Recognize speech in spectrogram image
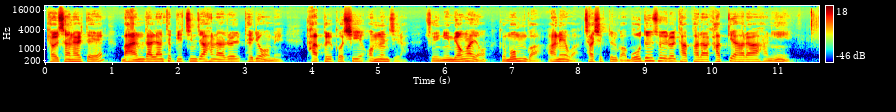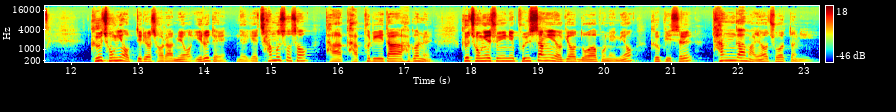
결산할 때에 만 달란트 빚진 자 하나를 데려오매 갚을 것이 없는지라 주인이 명하여 그 몸과 아내와 자식들과 모든 소유를 다 팔아 갚게 하라 하니 그 종이 엎드려 절하며 이르되 내게 참으소서 다 갚으리다 하거늘 그 종의 주인이 불쌍히 여겨 놓아 보내며 그 빚을 탕감하여 주었더니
